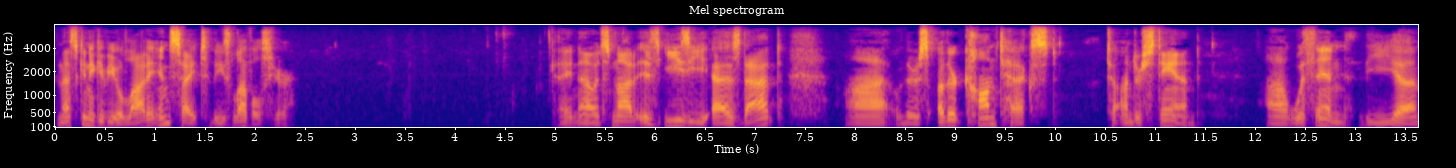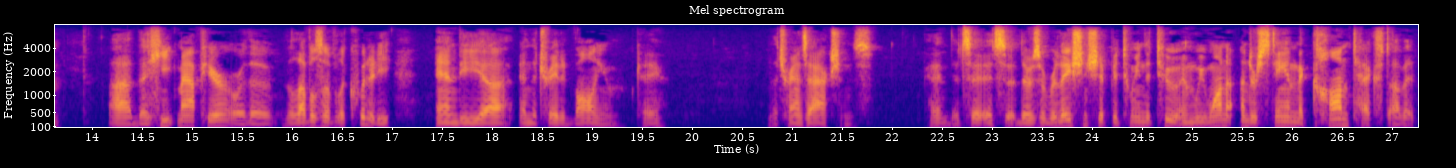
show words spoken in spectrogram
and that's going to give you a lot of insight to these levels here. Okay, now it's not as easy as that. Uh, there's other context to understand uh, within the uh, uh, the heat map here or the, the levels of liquidity and the uh, and the traded volume. Okay, the transactions. Okay, it's a, it's a, there's a relationship between the two, and we want to understand the context of it.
